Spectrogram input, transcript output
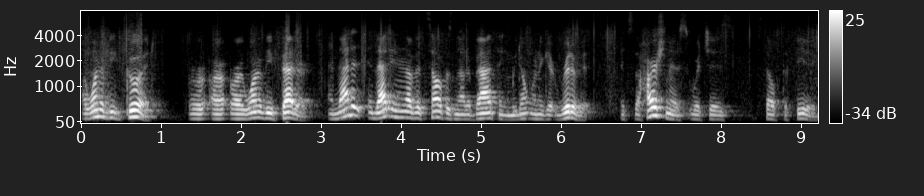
I want to be good, or, or, or I want to be better. And that, is, that in and of itself is not a bad thing. We don't want to get rid of it. It's the harshness which is self defeating.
